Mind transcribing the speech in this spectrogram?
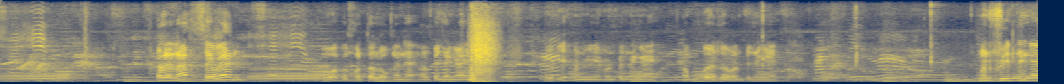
เชฮินอะไรนะเซเว่นเชฮินโอ้เป็นคนตลกนะเนี่ยมันเป็นยังไงดูดิมันมีมันเป็นยังไงลองเปิดแล้วมันเป็นยังไง มันฟินมากเลยมันฟินยังไง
